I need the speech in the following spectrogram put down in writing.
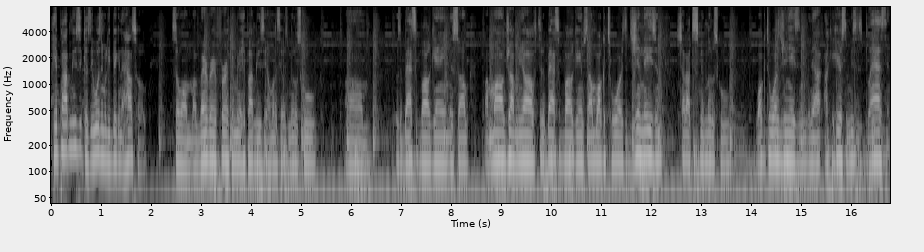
hip hop music because it wasn't really big in the household. So um, my very, very first memory of hip hop music, I want to say it was middle school. Um, it was a basketball game, and so I'm, my mom dropped me off to the basketball game. So I'm walking towards the gymnasium. Shout out to Smith Middle School. Walking towards the gymnasium, and I, I could hear some music blasting.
